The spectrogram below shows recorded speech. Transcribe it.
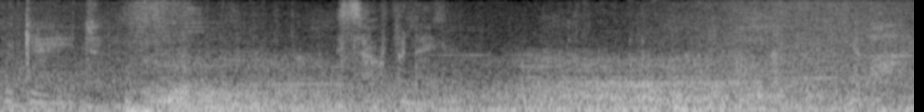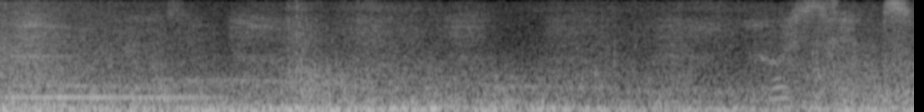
The gate is opening. Who is it?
